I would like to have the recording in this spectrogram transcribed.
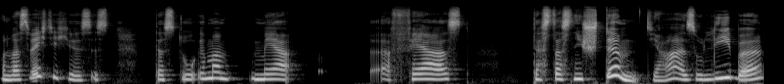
Und was wichtig ist, ist, dass du immer mehr erfährst, dass das nicht stimmt. Ja, also Liebe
